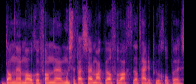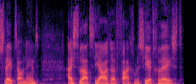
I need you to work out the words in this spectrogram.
Dan eh, mogen we van eh Mustafa Saimak wel verwachten dat hij de ploeg op sleeptouw neemt. Hij is de laatste jaren vaak geblesseerd geweest.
